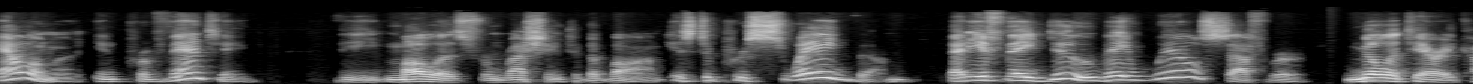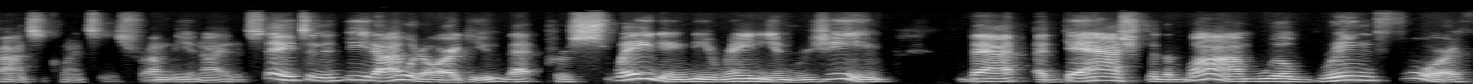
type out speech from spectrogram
element in preventing the mullahs from rushing to the bomb is to persuade them that if they do, they will suffer military consequences from the United States. And indeed, I would argue that persuading the Iranian regime that a dash for the bomb will bring forth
